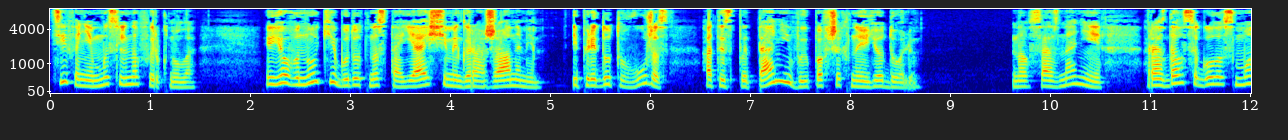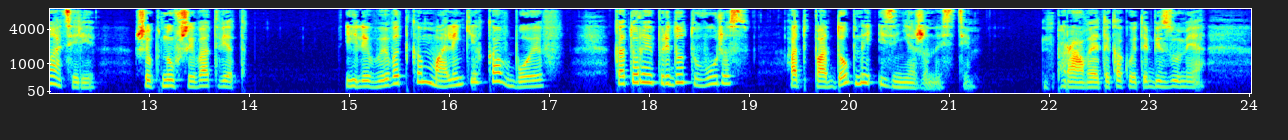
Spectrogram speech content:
Тиффани мысленно фыркнула. Ее внуки будут настоящими горожанами, и придут в ужас от испытаний, выпавших на ее долю. Но в сознании раздался голос матери, шепнувшей в ответ. Или выводком маленьких ковбоев, которые придут в ужас от подобной изнеженности. Право, это какое-то безумие.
